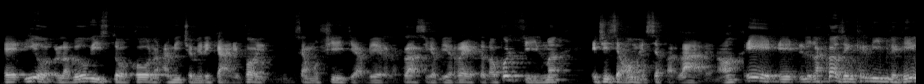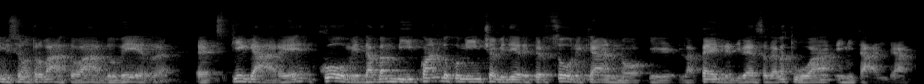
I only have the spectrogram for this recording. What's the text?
e io l'avevo visto con amici americani, poi siamo usciti a bere la classica birretta dopo il film e ci siamo messi a parlare, no? E, e la cosa incredibile è che io mi sono trovato a dover eh, spiegare come da bambino, quando cominci a vedere persone che hanno eh, la pelle diversa dalla tua in Italia,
